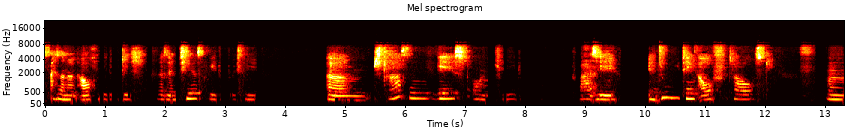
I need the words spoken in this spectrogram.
sondern auch, wie du dich präsentierst, wie du durch die ähm, Straßen gehst und wie du quasi in Zoom-Meeting auftauchst. Ähm,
